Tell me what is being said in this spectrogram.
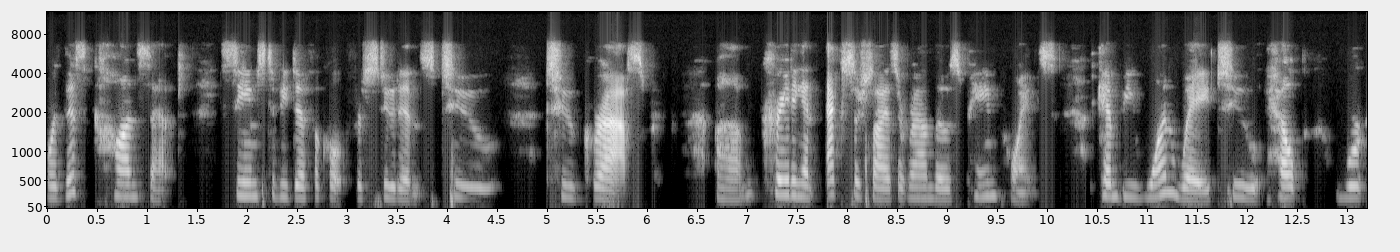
or this concept seems to be difficult for students to, to grasp. Um, creating an exercise around those pain points can be one way to help work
